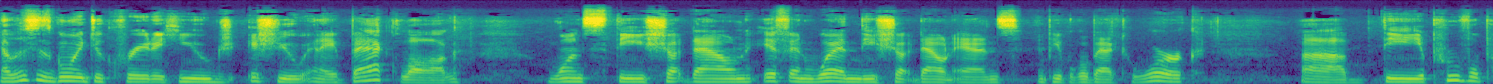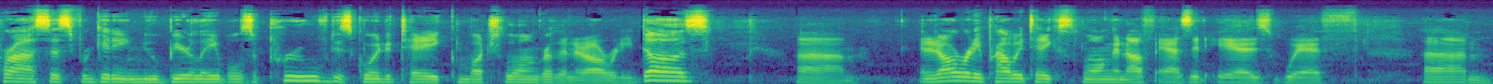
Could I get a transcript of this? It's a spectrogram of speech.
Now, this is going to create a huge issue and a backlog once the shutdown, if and when the shutdown ends and people go back to work. Uh, the approval process for getting new beer labels approved is going to take much longer than it already does. Um, and it already probably takes long enough as it is with um,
